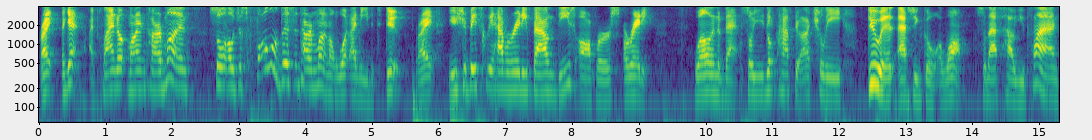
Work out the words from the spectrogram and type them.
Right? Again, I planned out my entire month, so I'll just follow this entire month on what I needed to do, right? You should basically have already found these offers already well in advance so you don't have to actually do it as you go along. So that's how you plan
